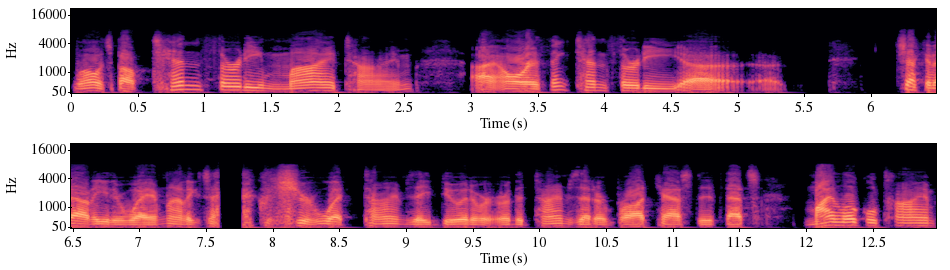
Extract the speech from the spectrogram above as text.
well, it's about 10:30 my time, or I think 10:30. Uh, uh, check it out either way. I'm not exactly sure what times they do it or, or the times that are broadcasted. If that's my local time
